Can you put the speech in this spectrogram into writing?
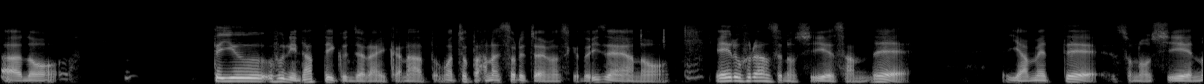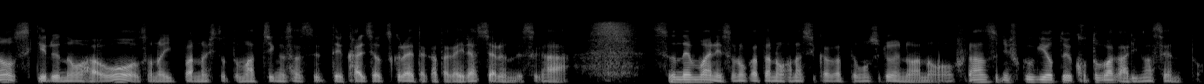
あのっていうふうになっていくんじゃないかなと、まあ、ちょっと話それちゃいますけど以前あのエールフランスの CA さんで辞めてその CA のスキルノウハウをその一般の人とマッチングさせてっていう会社を作られた方がいらっしゃるんですが数年前にその方のお話伺って面白いのはあのフランスに副業という言葉がありませんと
